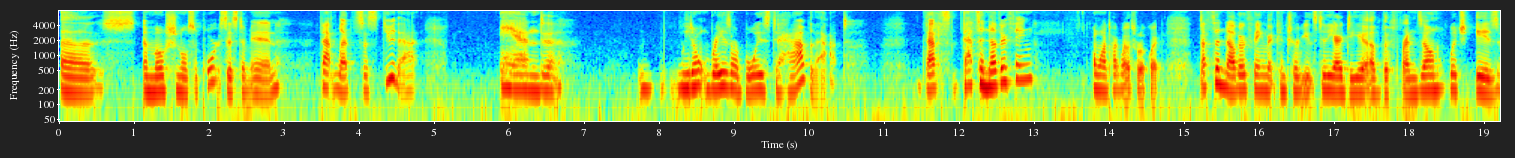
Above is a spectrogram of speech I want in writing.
a s- emotional support system in that lets us do that. And uh, we don't raise our boys to have that. That's that's another thing i want to talk about this real quick. That's another thing that contributes to the idea of the friend zone which is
